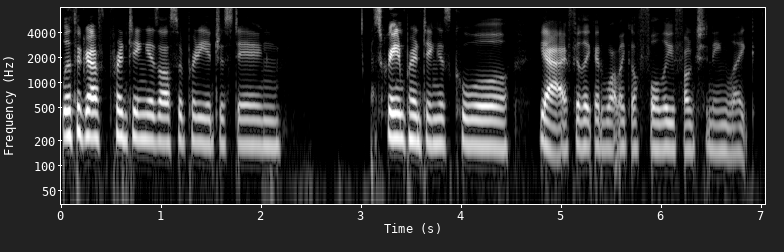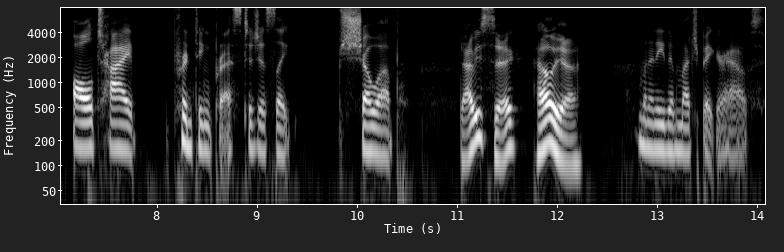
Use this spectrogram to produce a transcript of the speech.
lithograph printing is also pretty interesting. Screen printing is cool. Yeah, I feel like I'd want like a fully functioning like all type printing press to just like show up. That'd be sick. Hell yeah. I'm gonna need a much bigger house.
